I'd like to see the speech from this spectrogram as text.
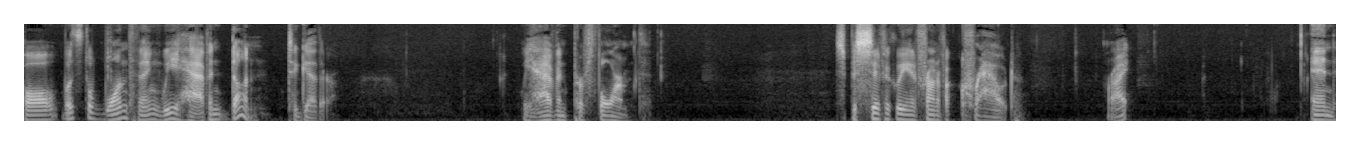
Paul, what's the one thing we haven't done together? We haven't performed specifically in front of a crowd, right? And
